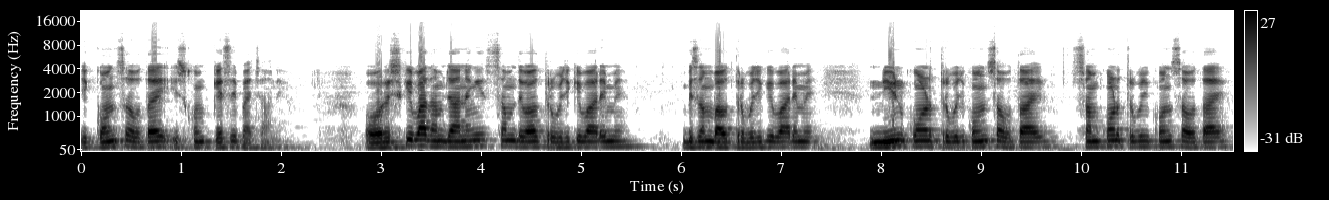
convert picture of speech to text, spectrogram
ये कौन सा होता है, इसको हम कैसे पहचानें। और इसके बाद हम जानेंगे समद्विबाहु त्रिभुज के बारे में विषमबाहु त्रिभुज के बारे में, न्यून कोण त्रिभुज कौन सा होता है, समकोण त्रिभुज कौन सा होता है,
